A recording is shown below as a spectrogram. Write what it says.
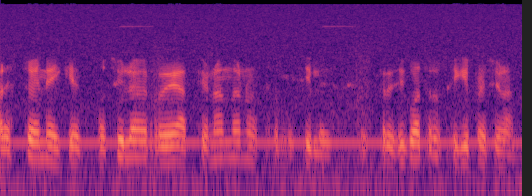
Vale, estoy naked. Posible reaccionando a nuestros misiles. 3 y 4, sigue presionando.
